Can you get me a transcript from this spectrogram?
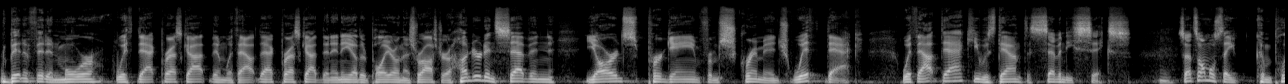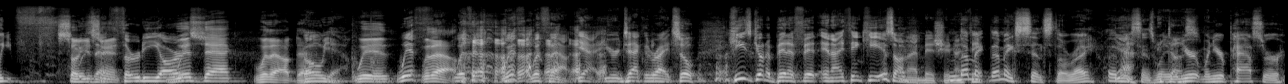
benefited more with Dak Prescott than without Dak Prescott than any other player on this roster. 107 yards per game from scrimmage with Dak. Without Dak, he was down to 76. So that's almost a complete. so you're that, saying 30 yards with Dak, without Dak. Oh yeah, with with without. with with without. Yeah, you're exactly right. So he's going to benefit, and I think he is on that mission. I That, think, make, that makes sense, though, right? That Yeah, makes sense. it When, when does. you're when your passer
